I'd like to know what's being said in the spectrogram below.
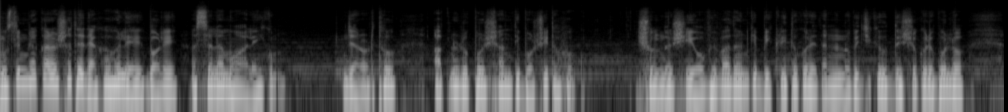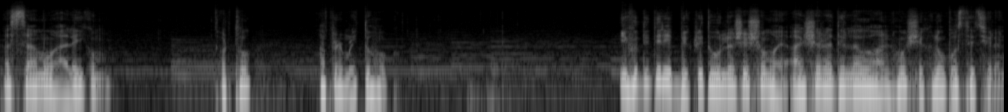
মুসলিমরা কারোর সাথে দেখা হলে বলে, আসসালামু আলাইকুম। যার অর্থ, আপনার উপর শান্তি বর্ষিত হোক। সুন্দর সেই অভিবাদনকে বিকৃত করে তারা নবীজিকে উদ্দেশ্য করে বলল, আসসালামু আলাইকুম। অর্থ, আপনার মৃত্যু হোক। ইহুদিদের এই বিকৃত উল্লাসের সময় আয়সা রাদিল্লাহ আনহু সেখানে উপস্থিত ছিলেন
